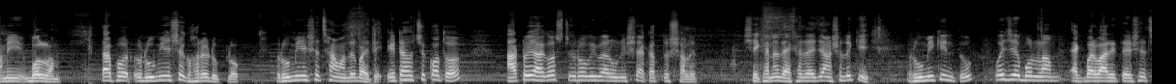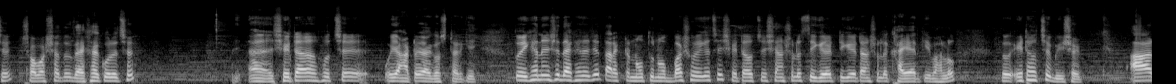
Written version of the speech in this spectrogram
আমি বললাম। তারপর রুমি এসে ঘরে ঢুকলো। রুমি এসেছে আমাদের বাড়িতে। এটা হচ্ছে কত? আটই আগস্ট, রবিবার উনিশশো একাত্তর সালের। সেখানে দেখা যায় যে আসলে কি, রুমি কিন্তু ওই যে বললাম, একবার বাড়িতে এসেছে, সবার সাথে দেখা করেছে। সেটা হচ্ছে ওই আটই আগস্ট আর কি। তো এখানে এসে দেখা যায় যে তার একটা নতুন অভ্যাস হয়ে গেছে, সেটা হচ্ছে সে আসলে সিগারেট টিগারেট আসলে খায় আর কি ভালো। তো এটা হচ্ছে বিষয়। আর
